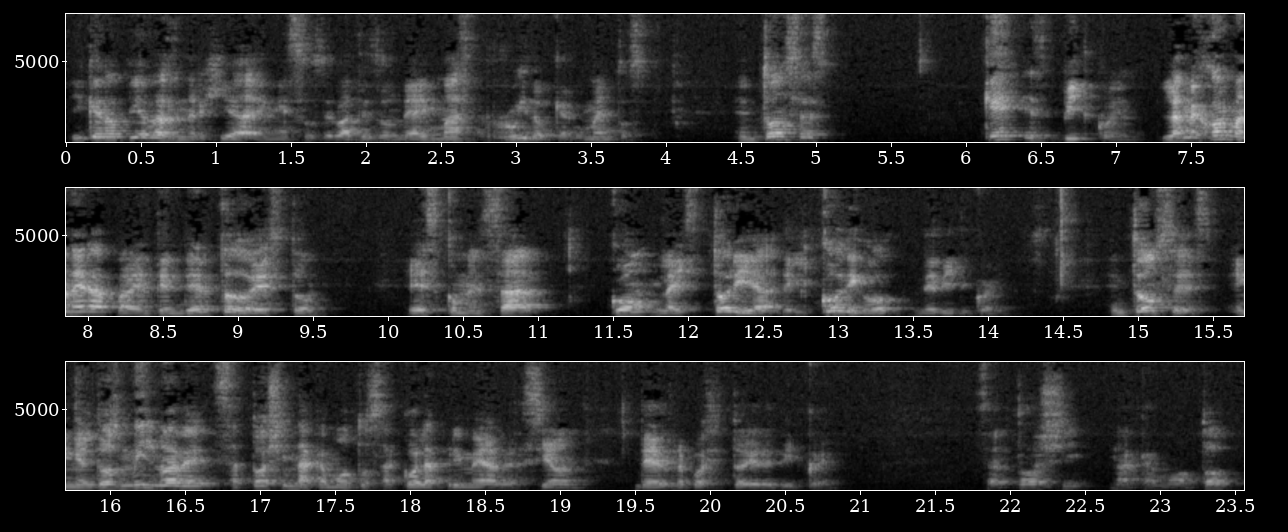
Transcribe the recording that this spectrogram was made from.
y que no pierdas energía en esos debates donde hay más ruido que argumentos. Entonces, ¿qué es Bitcoin? La mejor manera para entender todo esto es comenzar con la historia del código de Bitcoin. Entonces, en el 2009, Satoshi Nakamoto sacó la primera versión del repositorio de Bitcoin. Satoshi Nakamoto.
